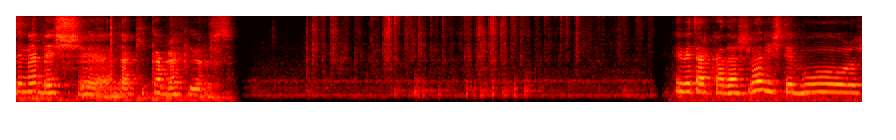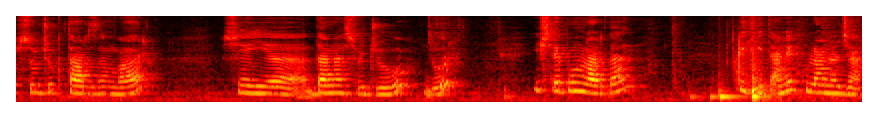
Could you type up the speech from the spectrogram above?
dinlenmesine 5 dakika bırakıyoruz. Evet arkadaşlar işte bu sucuk tarzım var. Şey e, dana sucuğudur. İşte bunlardan iki tane kullanacağım.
